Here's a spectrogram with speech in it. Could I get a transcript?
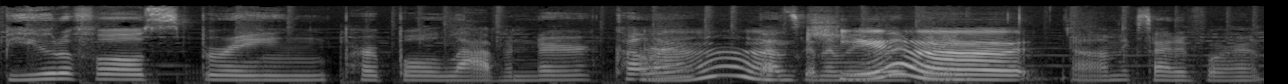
beautiful spring purple lavender color. Oh, That's gonna cute. be really pretty. I'm excited for it.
